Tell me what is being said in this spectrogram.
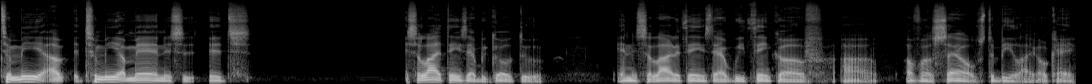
to me, uh, to me, a man is it's it's a lot of things that we go through, and it's a lot of things that we think of uh, of ourselves to be like, okay,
